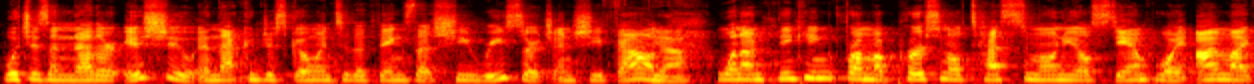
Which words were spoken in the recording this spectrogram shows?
which is another issue and that can just go into the things that she researched and she found. Yeah. When I'm thinking from a personal testimonial standpoint, I'm like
